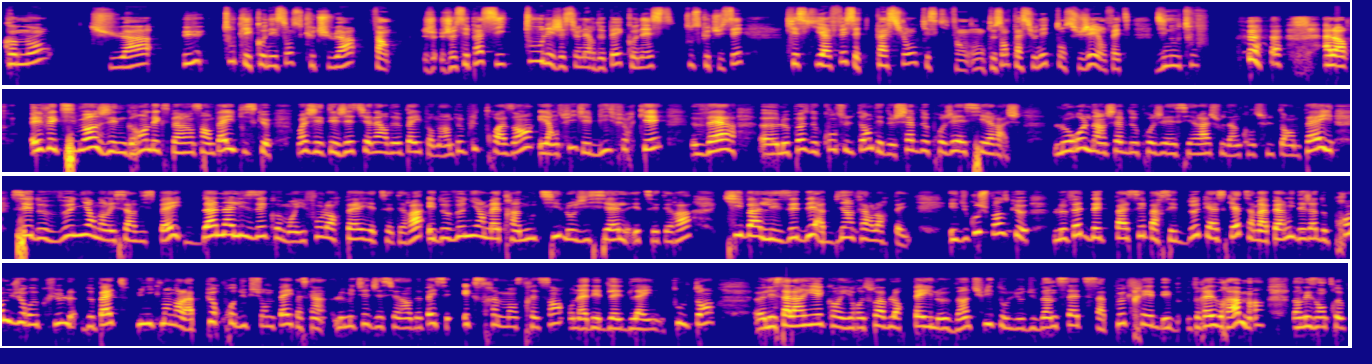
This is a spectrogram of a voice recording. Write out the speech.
Comment tu as eu toutes les connaissances que tu as, enfin je ne sais pas si tous les gestionnaires de paie connaissent tout ce que tu sais. Qu'est-ce qui a fait cette passion? Qui, on te sent passionné de ton sujet en fait. Dis-nous tout. Alors, Effectivement, j'ai une grande expérience en paye puisque moi j'ai été gestionnaire de paye pendant un peu plus de trois ans et ensuite j'ai bifurqué vers euh, le poste de consultante et de chef de projet SIRH. Le rôle d'un chef de projet SIRH ou d'un consultant en paye, c'est de venir dans les services paye, d'analyser comment ils font leur paye, etc. et de venir mettre un outil logiciel, etc. qui va les aider à bien faire leur paye. Et du coup, je pense que le fait d'être passé par ces deux casquettes, ça m'a permis déjà de prendre du recul, de pas être uniquement dans la pure production de paye parce qu'un le métier de gestionnaire de paye, c'est extrêmement stressant. On a des deadlines tout le temps. Euh, les salariés, quand ils reçoivent leur paye le 28 au lieu du 27, ça peut créer des vrais drames hein, dans les entreprises.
